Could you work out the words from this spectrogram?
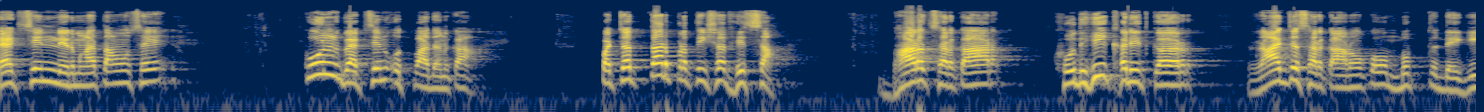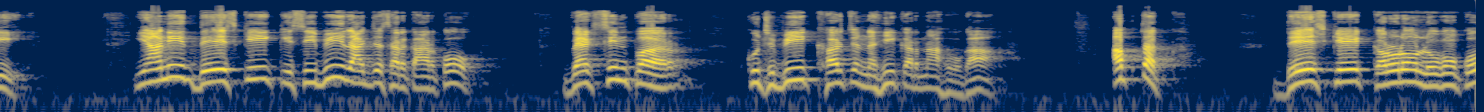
वैक्सीन निर्माताओं से कुल वैक्सीन उत्पादन का 75 प्रतिशत हिस्सा भारत सरकार खुद ही खरीदकर राज्य सरकारों को मुफ्त देगी यानी देश की किसी भी राज्य सरकार को वैक्सीन पर कुछ भी खर्च नहीं करना होगा अब तक देश के करोड़ों लोगों को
